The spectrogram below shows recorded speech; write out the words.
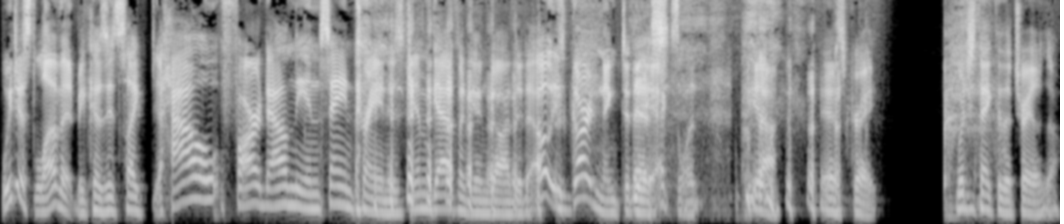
we just love it because it's like, how far down the insane train is Jim Gaffigan gone today? Oh, he's gardening today. Yes. Excellent. Yeah, it's great. What'd you think of the trailer, though?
